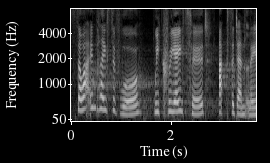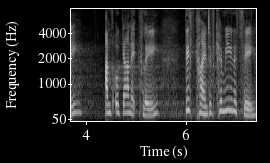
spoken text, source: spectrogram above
So, at In Place of War, we created accidentally and organically this kind of community.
